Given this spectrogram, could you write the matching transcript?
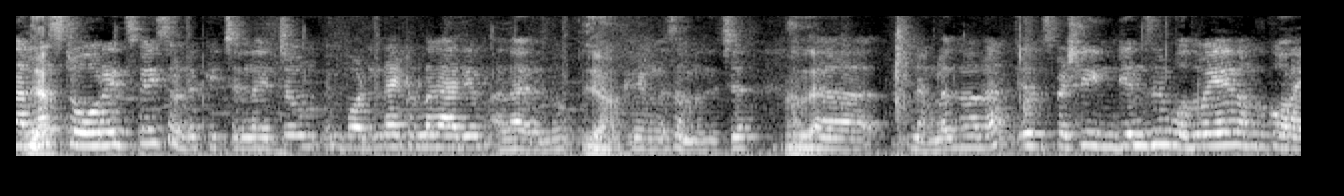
നല്ല സ്റ്റോറേജ് സ്പേസ് ഉണ്ട്. കിച്ചണിൽ ഏറ്റവും ഇമ്പോർട്ടന്റ് ആയിട്ടുള്ള കാര്യം അതായിരുന്നു. ഞങ്ങളെ സംബന്ധിച്ച്. ഞങ്ങളെന്ന് പറഞ്ഞാൽ സ്പെഷ്യലി ഇന്ത്യൻസിന് പൊതുവേ നമുക്ക് കുറെ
